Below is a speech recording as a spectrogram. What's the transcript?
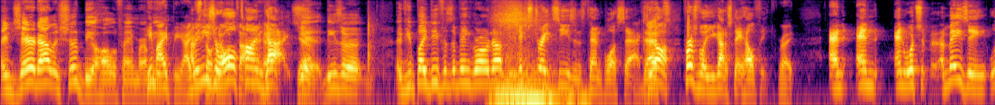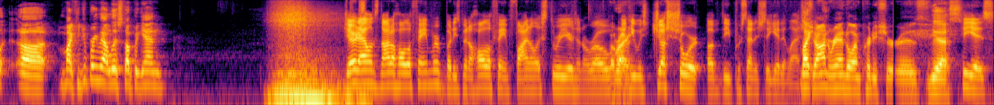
And Jared Allen should be a Hall of Famer. I He mean, might be. I, I mean, these don't are know off the top of all-time guys. Yeah, these are. If you play defensive end growing up, Six straight seasons, 10 plus sacks. You know, first of all, you got to stay healthy. Right. And and and what's amazing, uh, Mike, could you bring that list up again? Jared Allen's not a Hall of Famer, but he's been a Hall of Fame finalist three years in a row. Right. And he was just short of the percentage to get in last Like- year. John Randle, I'm pretty sure is. yes, He is.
